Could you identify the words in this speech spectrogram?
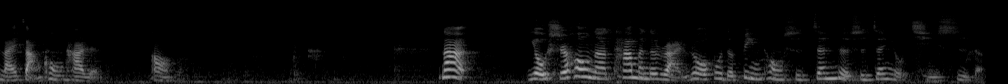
来掌控他人，哦，那有时候呢，他们的软弱或者病痛是真的是真有其事的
